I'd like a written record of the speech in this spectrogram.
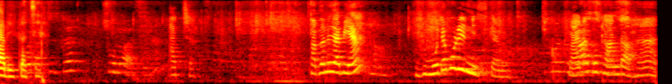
বাড়ির কাছে। আচ্ছা। সাবধানে যাবি হ্যাঁ? মোজা পরে নিস কেন? খুব ঠান্ডা হ্যাঁ।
